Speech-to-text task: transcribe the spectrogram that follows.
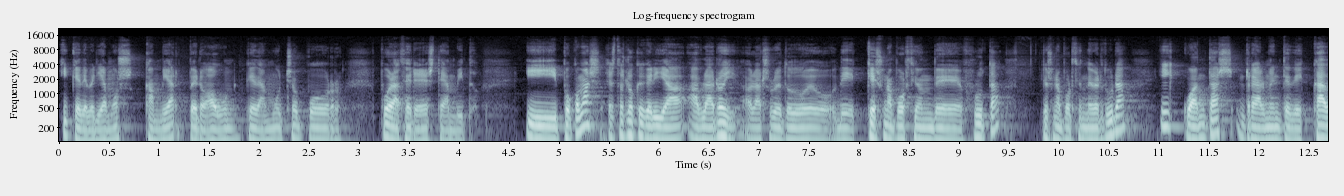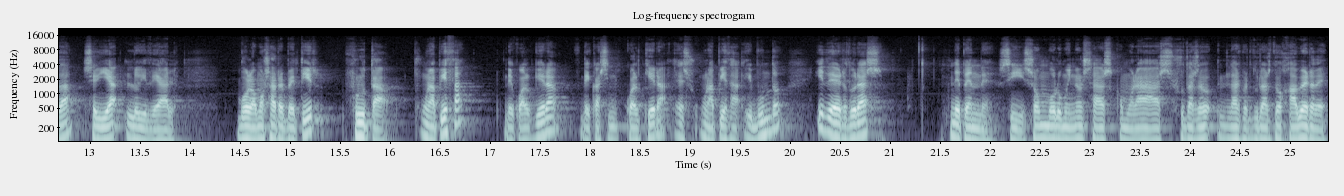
y que deberíamos cambiar, pero aún queda mucho por, por hacer en este ámbito. Y poco más, esto es lo que quería hablar hoy, hablar sobre todo de qué es una porción de fruta, qué es una porción de verdura y cuántas realmente de cada sería lo ideal. Volvamos a repetir, fruta, una pieza, de cualquiera, de casi cualquiera, es una pieza y punto, y de verduras Depende, si son voluminosas como las frutas, las verduras de hoja verde,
